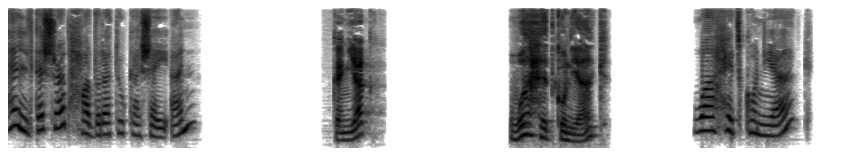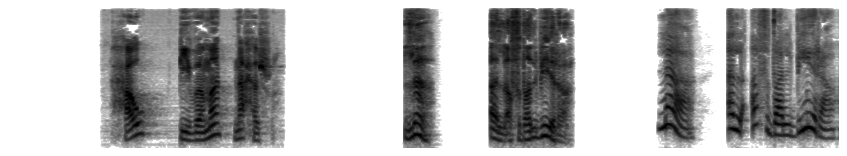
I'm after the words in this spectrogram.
هل تشرب حضرتك شيئا؟ كنياك واحد كنياك؟ واحد كنياك؟ حو بيفما نحش لا الأفضل بيرة. لا الأفضل بيرة.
